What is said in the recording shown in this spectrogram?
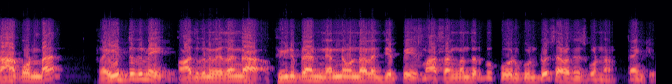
కాకుండా రైతుకుని ఆదుకునే విధంగా ఫీడ్ ప్లాంట్ నిర్ణయం ఉండాలని చెప్పి మా సంఘం తరపు కోరుకుంటూ సెలవు తీసుకున్నాను థ్యాంక్ యూ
